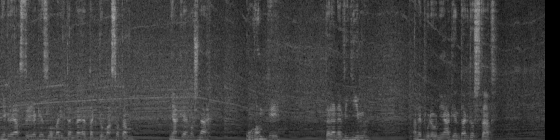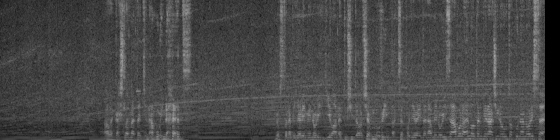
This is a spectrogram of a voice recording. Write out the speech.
někde asi, jak je zlomený ten nehet, tak doma se tam nějaké možná úlomky, které nevidím a nepůjdou nějak jen tak dostat. Ale kašleme teď na můj net. Kdo jste neviděli minulý díl a netušíte o čem mluvím, tak se podívejte na minulý závod a Hamilton vyráží do útoku na Norise.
